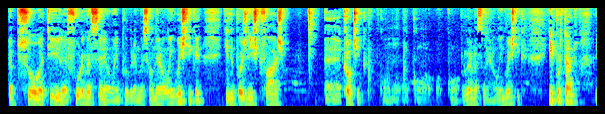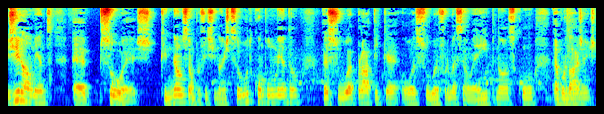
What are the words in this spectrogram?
a pessoa tira formação em programação neurolinguística e depois diz que faz uh, coaching com, com, com a programação neurolinguística. E, portanto, geralmente uh, pessoas que não são profissionais de saúde complementam a sua prática ou a sua formação em hipnose com abordagens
